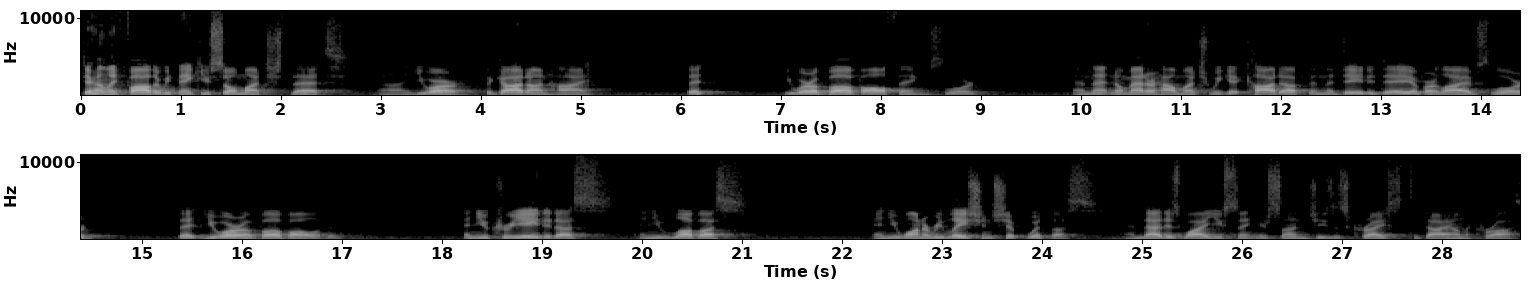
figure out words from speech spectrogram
Dear Heavenly Father, we thank you so much that uh, you are the God on high, that you are above all things, Lord, and that no matter how much we get caught up in the day to day of our lives, Lord, that you are above all of it. And you created us, and you love us, and you want a relationship with us. And that is why you sent your Son, Jesus Christ, to die on the cross.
